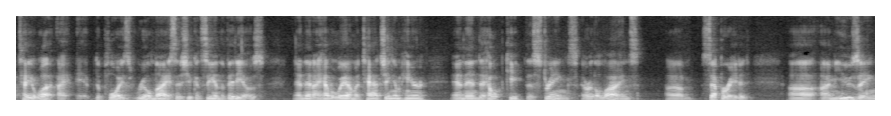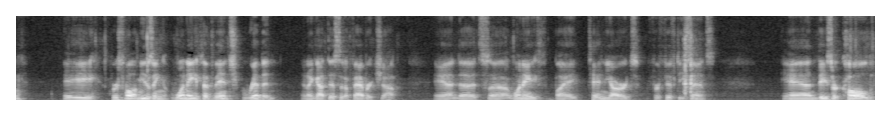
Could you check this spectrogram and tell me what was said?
tell you what, I, it deploys real nice as you can see in the videos. And then I have a way I'm attaching them here. And then to help keep the strings or the lines um, separated, uh, I'm using a, first of all, I'm using 1 8 of inch ribbon. And I got this at a fabric shop. And uh, it's uh, 1 8 by 10 yards for 50 cents. And these are called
